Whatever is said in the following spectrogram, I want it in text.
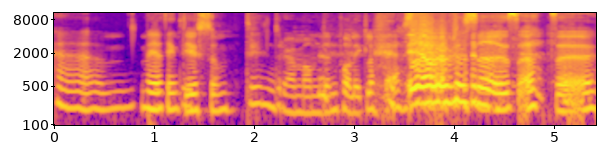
um, men jag tänkte just som... Din dröm om den polyglotta Ja, men precis. Att, uh,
